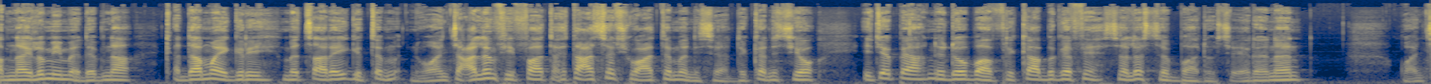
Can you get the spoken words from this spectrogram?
ኣብ ናይ ሎሚ መደብና ቀዳማይ እግሪ መፃረይ ግጥም ንዋንጫ ዓለም ፊፋ ትሕቲ 17 መንስያት ደቂ ኣንስትዮ ኢትዮጵያ ንደቡብ ኣፍሪቃ ብገፊሕ ሰለስተ ባዶ ስዒረነን ዋንጫ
